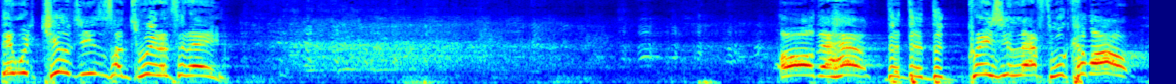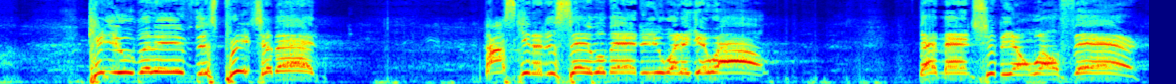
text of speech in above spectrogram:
They would kill Jesus on Twitter today. Oh, the, the, the, the crazy left will come out. Can you believe this preacher man? Asking a disabled man, do you want to get well? That man should be on welfare.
